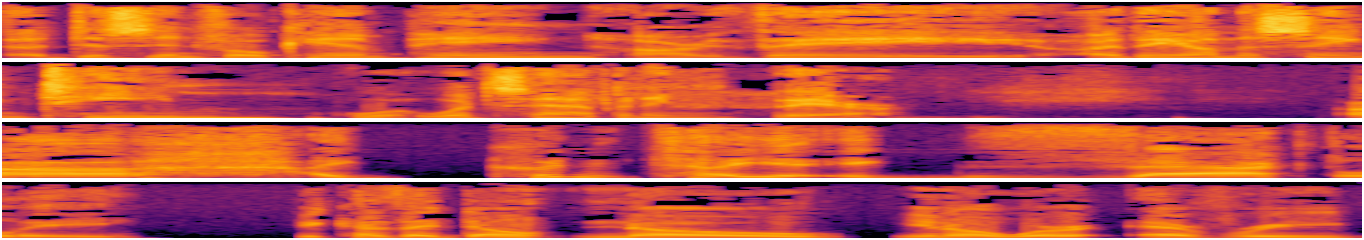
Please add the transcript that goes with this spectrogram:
uh, disinfo campaign? Are they are they on the same team? What's happening there? Uh, I couldn't tell you exactly because I don't know, you know, where every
